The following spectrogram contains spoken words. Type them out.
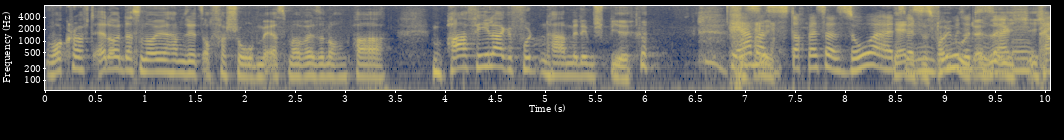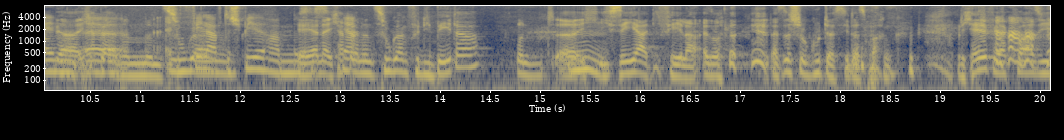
Warcraft Add-on, das neue, haben sie jetzt auch verschoben erstmal, weil sie noch ein paar, ein paar Fehler gefunden haben mit dem Spiel. Ja, aber es ist doch besser so, als Ja, wenn das ist voll du gut. Also sozusagen ich- ich hab ein, ja- ich hab ja äh, einen- einen ein Zugang- fehlerhaftes Spiel haben Ja, müsstest. ja, na, ich habe ja. einen Zugang für die Beta und äh, Hm. ich, ich sehe ja die Fehler. Also das ist schon gut, dass die das machen. Und ich helfe ja quasi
